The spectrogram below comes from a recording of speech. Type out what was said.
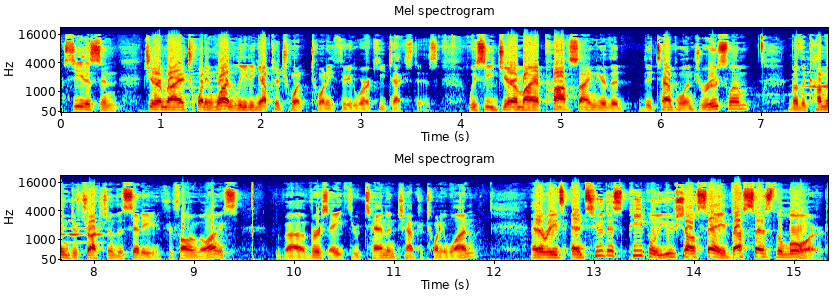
See this in Jeremiah 21, leading up to 23, where a key text is. We see Jeremiah prophesying near the, the temple in Jerusalem about the coming destruction of the city. If you're following along, it's uh, verse 8 through 10 in chapter 21. And it reads, And to this people you shall say, Thus says the Lord.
